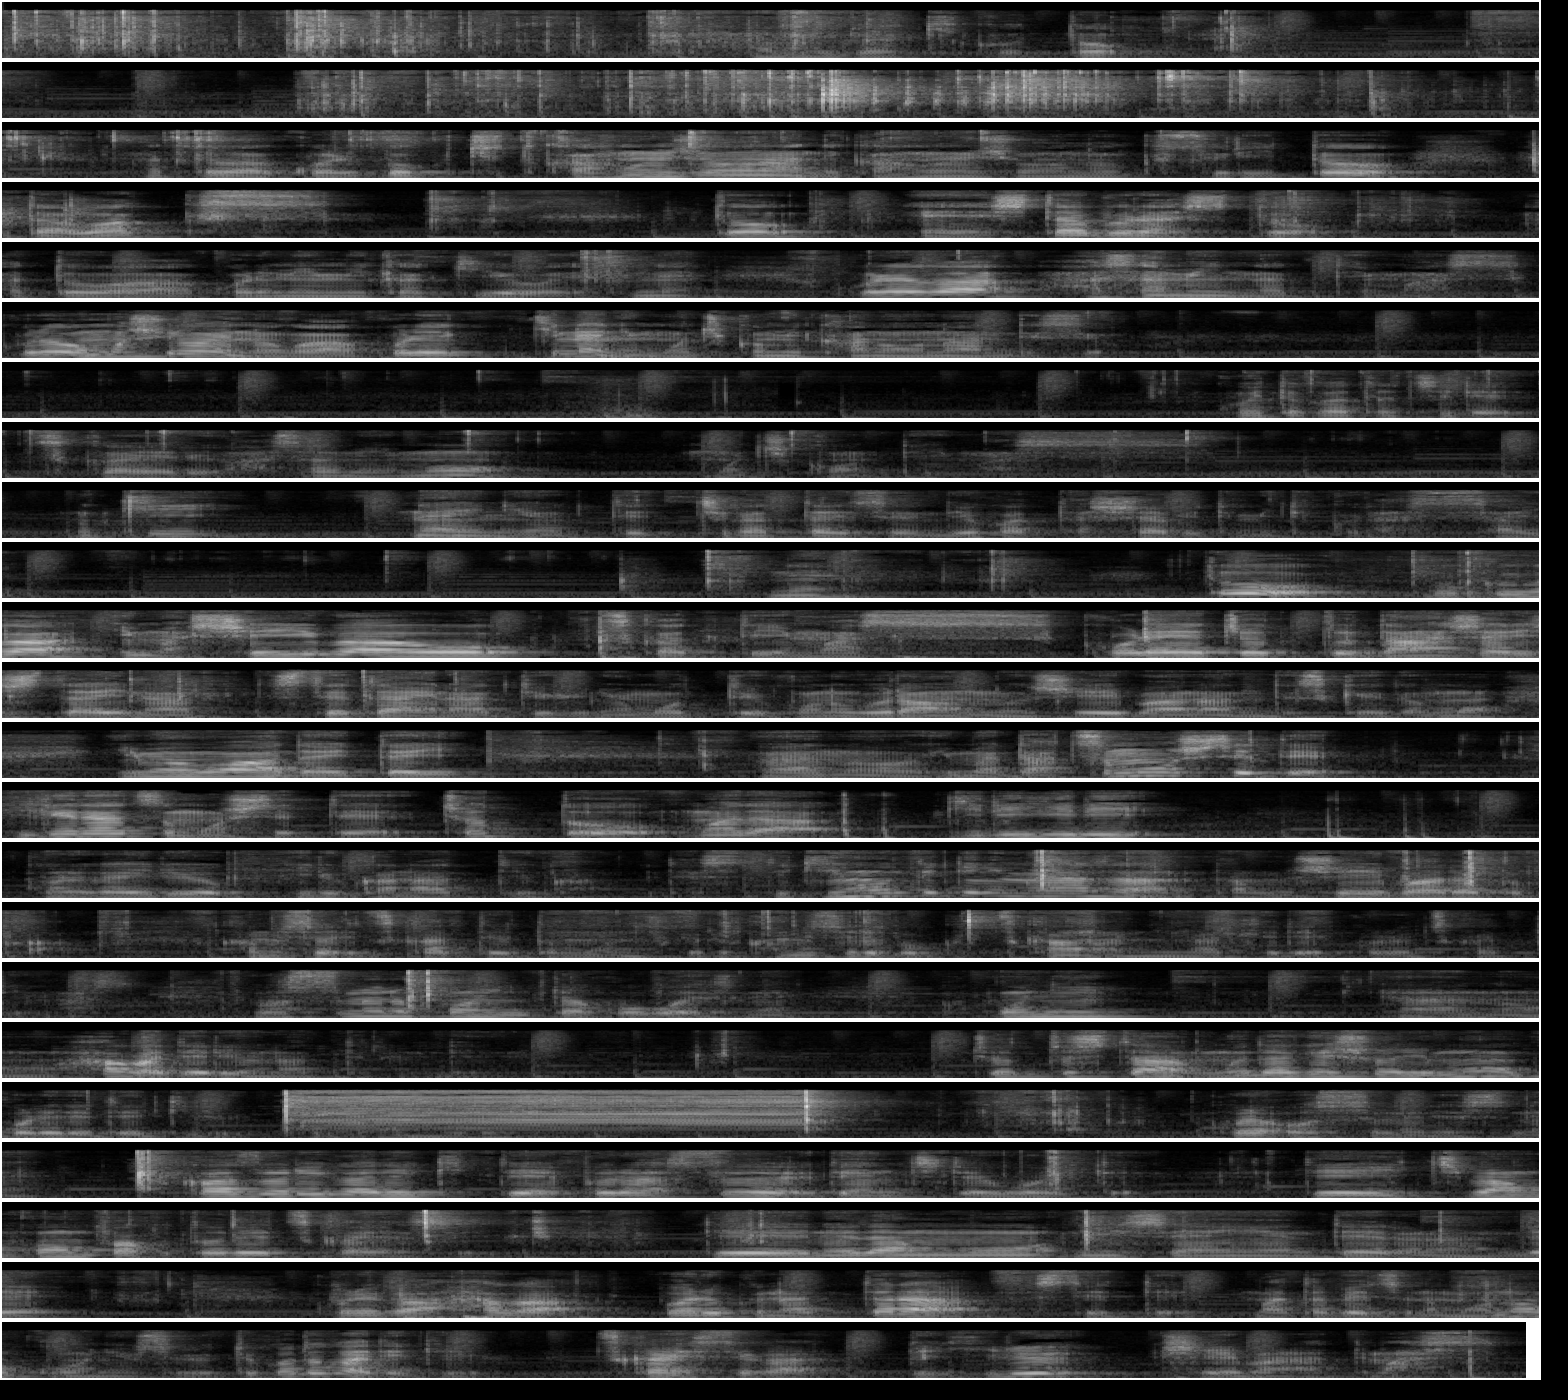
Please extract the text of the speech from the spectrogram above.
歯磨き粉と。あとはこれ僕ちょっと花粉症なんで花粉症の薬とあとはワックスと、えー、下ブラシとあとはこれ耳かき用ですね。これがハサミになっています。これ面白いのがこれ機内に持ち込み可能なんですよ。こういった形で使えるハサミも持ち込んでいます。機内によって違ったりするんでよかったら調べてみてください。ね。と僕が今シェイバーを使っています。これちょっと断捨離したいな捨てたいなっていうふうに思ってるこのブラウンのシェーバーなんですけれども今はだいたいあの今脱毛しててヒゲ脱毛しててちょっとまだギリギリこれがいるよいるかなっていう感じです。で基本的に皆さん多分シェーバーだとかカミソリ使ってると思うんですけどカミソリ僕使うのは苦手でこれを使っています。おすすめのポイントはここですね。ここにあの歯が出るようになってるんでちょっとした無駄毛処理もこれでできる。これおすすめですね。深剃りができてプラス電池で動いてで一番コンパクトで使いやすい。で値段も2000円程度なんでこれが歯が悪くなったら捨ててまた別のものを購入するということができる。使い捨てができるシェーバーになってます。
